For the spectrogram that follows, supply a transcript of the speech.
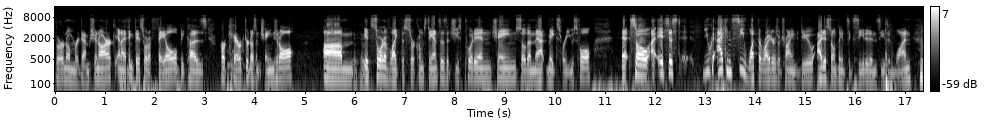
Burnham redemption arc, and I think they sort of fail because her character doesn't change at all. Um, Mhm. It's sort of like the circumstances that she's put in change, so then that makes her useful. Eh, So it's just you. I can see what the writers are trying to do. I just don't think it succeeded in season one. Hmm.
